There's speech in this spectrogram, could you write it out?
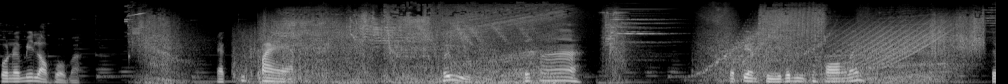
คนนั้นม่หลอกผมอะแพ็คที่แปดเฮ้ยเอสอาจะเปลี่ยนสีเป็นทองไหมจะ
